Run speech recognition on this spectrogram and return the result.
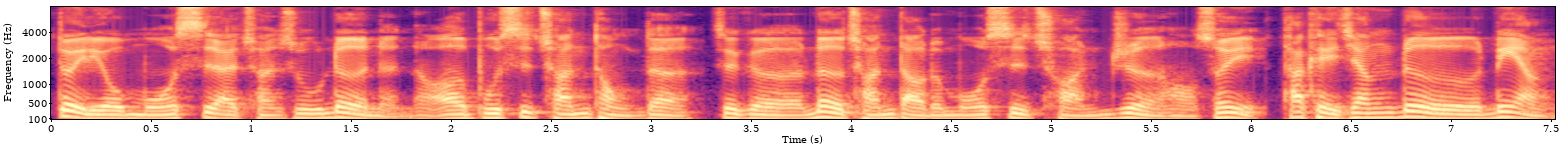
对流模式来传输热能，而不是传统的这个热传导的模式传热哦，所以它可以将热量。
